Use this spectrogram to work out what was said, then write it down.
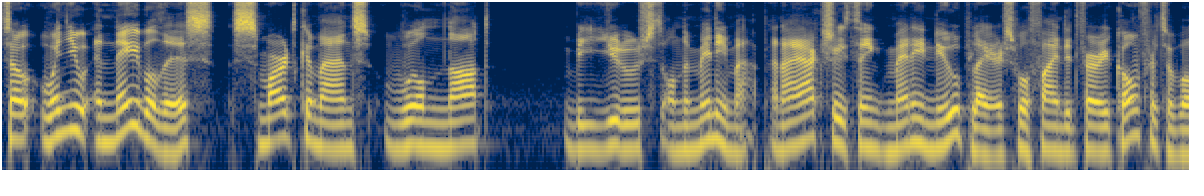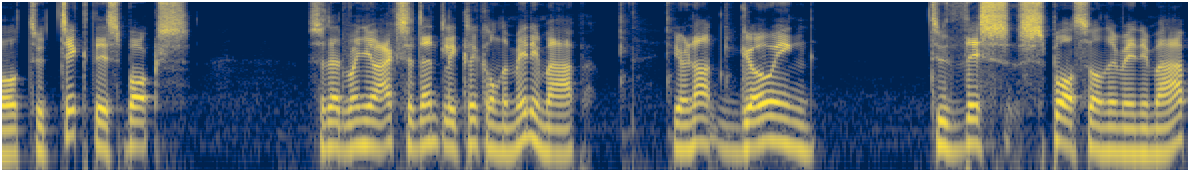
So when you enable this, smart commands will not be used on the minimap. And I actually think many new players will find it very comfortable to tick this box so that when you accidentally click on the minimap, you're not going to this spot on the minimap,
